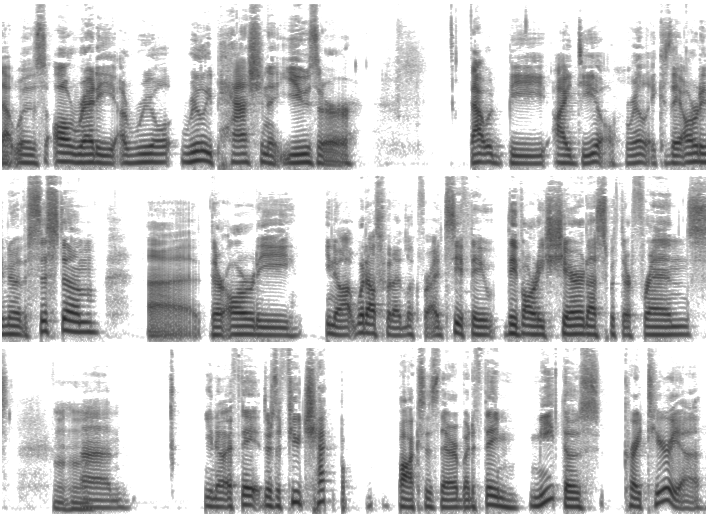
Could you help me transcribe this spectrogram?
that was already a real, really passionate user, that would be ideal, really, because they already know the system. Uh, they're already, you know, what else would I look for? I'd see if they they've already shared us with their friends. Mm-hmm. Um, you know, if they there's a few check boxes there, but if they meet those criteria,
